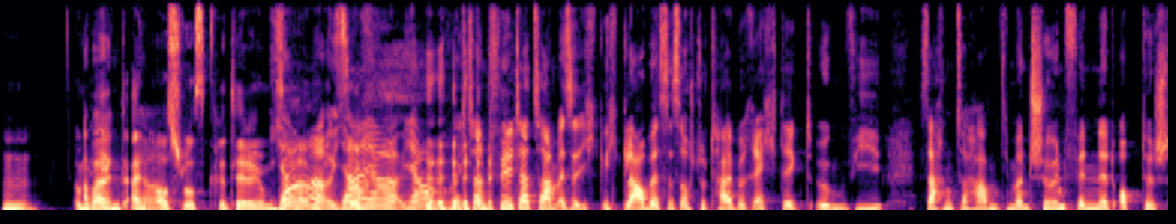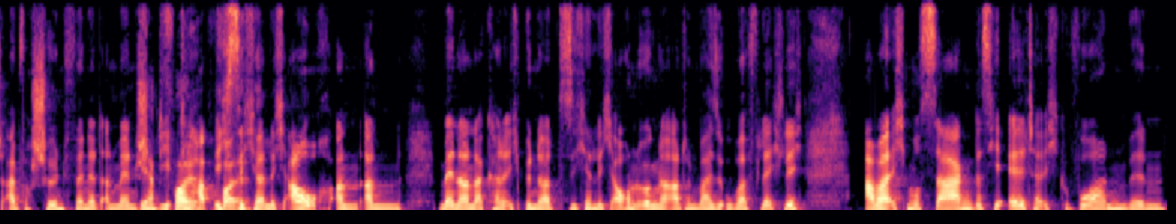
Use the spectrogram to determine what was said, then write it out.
Hm. Um aber, irgendein ja. Ausschlusskriterium ja, zu haben. Ja, ja, ja, um wirklich einen Filter zu haben. Also ich, ich glaube, es ist auch total berechtigt, irgendwie Sachen zu haben, die man schön findet, optisch einfach schön findet an Menschen. Ja, die, die habe ich sicherlich auch an, an Männern. Da kann, ich bin da sicherlich auch in irgendeiner Art und Weise oberflächlich. Aber ich muss sagen, dass je älter ich geworden bin,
